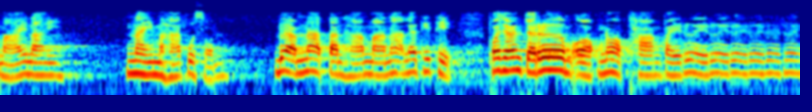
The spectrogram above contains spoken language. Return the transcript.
หมายในในมหากุศล ด้วยอำนาจตันหามานะและทิฏฐิ เพราะฉะนั้นจะเริ่มออกนอกทางไปเรื่อยเรื่อยเรื่อยเรื่อยเรื่อย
